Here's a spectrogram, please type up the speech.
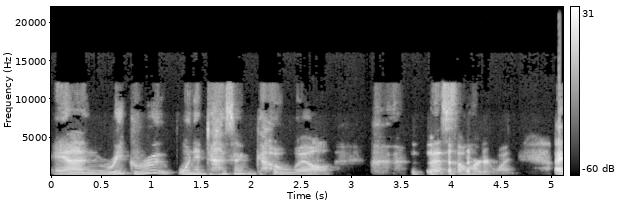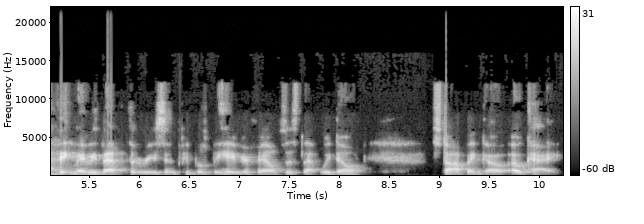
and regroup when it doesn't go well. That's the harder one. I think maybe that's the reason people's behavior fails is that we don't stop and go, okay,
